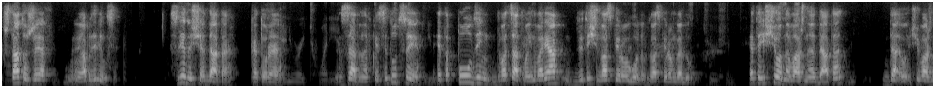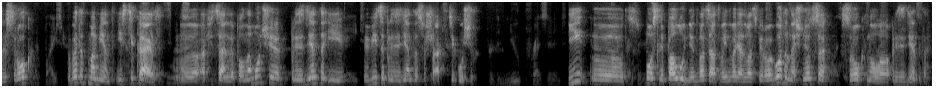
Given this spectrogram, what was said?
Штат уже э, определился. Следующая дата, которая задана в Конституции, это полдень 20 января 2021 года, в 2021 году. Это еще одна важная дата, да, очень важный срок. В этот момент истекают э, официальные полномочия президента и вице-президента США текущих. И э, после полудня 20 января 2021 года начнется срок нового президента.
